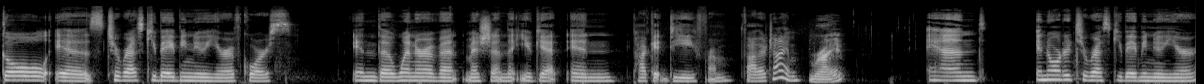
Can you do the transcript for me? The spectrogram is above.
goal is to rescue Baby New Year, of course, in the winter event mission that you get in Pocket D from Father Time. Right. And in order to rescue Baby New Year,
